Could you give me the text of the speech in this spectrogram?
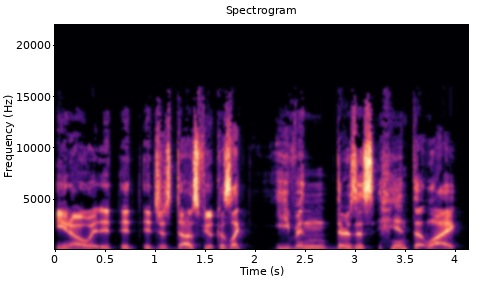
you know, it, it it just does feel because like even there's this hint that like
